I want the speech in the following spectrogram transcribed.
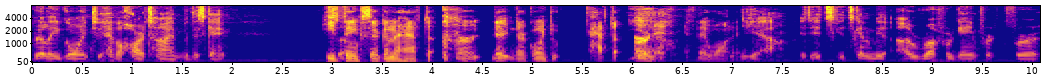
really going to have a hard time with this game. He So- thinks they're going to have to earn. They're, they're going to have to earn Yeah. it if they want it. Yeah, it's it's it's going to be a rougher game for for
